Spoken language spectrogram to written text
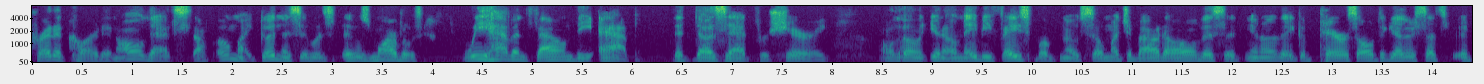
credit card and all that stuff. Oh my goodness, it was it was marvelous. We haven't found the app that does that for sharing although you know maybe facebook knows so much about all this that you know they could pair us all together such if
